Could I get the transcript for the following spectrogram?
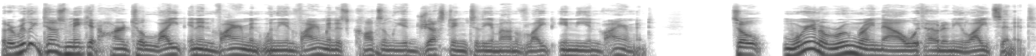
but it really does make it hard to light an environment when the environment is constantly adjusting to the amount of light in the environment. So we're in a room right now without any lights in it.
